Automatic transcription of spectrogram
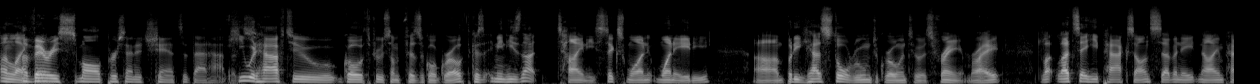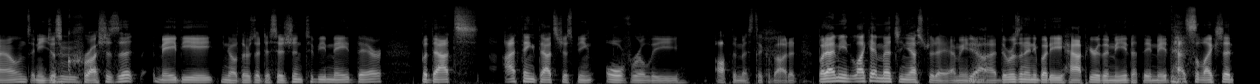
Unlikely. a very small percentage chance that that happens. he would have to go through some physical growth because I mean he's not tiny, 6'1", 180, um, but he has still room to grow into his frame, right? Let, let's say he packs on seven, eight, nine pounds and he just crushes it. Maybe you know there's a decision to be made there, but that's I think that's just being overly optimistic about it. But I mean, like I mentioned yesterday, I mean, Yeah. uh, there wasn't anybody happier than me that they made that selection.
